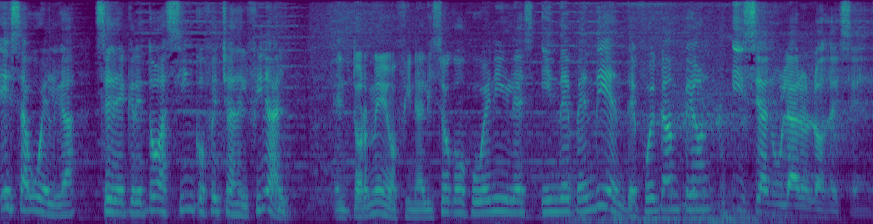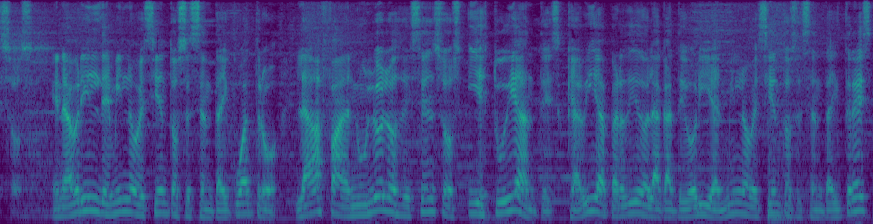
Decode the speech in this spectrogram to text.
Esa huelga se decretó a cinco fechas del final el torneo finalizó con juveniles, Independiente fue campeón y se anularon los descensos. En abril de 1964, la AFA anuló los descensos y Estudiantes, que había perdido la categoría en 1963,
